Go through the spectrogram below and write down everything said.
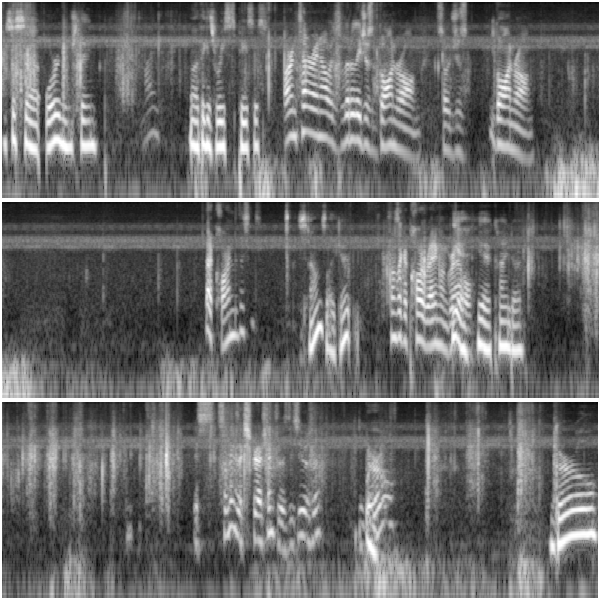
What's this uh, orange thing? Oh, I think it's Reese's Pieces. our intent right now is literally just gone wrong. So just gone wrong. That a car in the distance? Sounds like it. Sounds like a car riding on gravel. Yeah, yeah, kinda. It's something's like scratched into this. Do you see what it says? Girl? Girl.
